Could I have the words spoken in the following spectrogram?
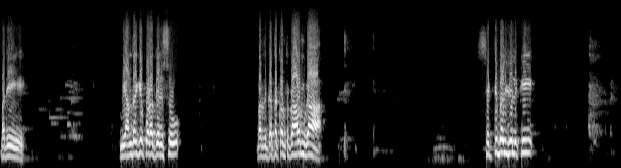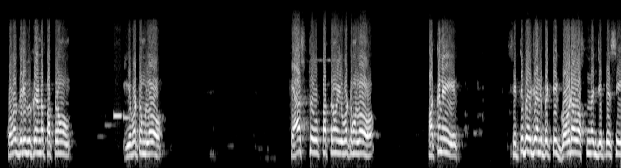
మరి మీ అందరికీ కూడా తెలుసు మరి గత కొంతకాలముగా శెట్టిబలిజలకి కుల ధృవీకరణ పత్రం ఇవ్వటంలో క్యాస్ట్ పత్రం ఇవ్వటంలో పక్కనే సిట్టిబైజాన్ని పెట్టి గౌడ వస్తుందని చెప్పేసి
